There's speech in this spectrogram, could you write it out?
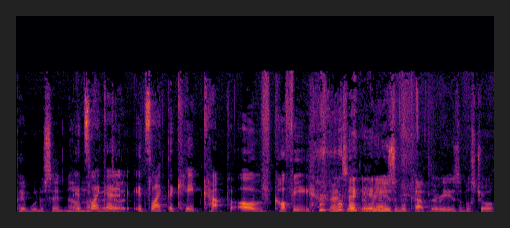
people would have said no. I'm it's not like a, it. it's like the keep cup of coffee. That's it. The You know? reusable cup, the reusable straw,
